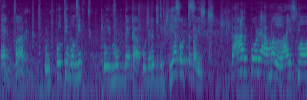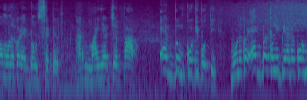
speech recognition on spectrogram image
একবার ওই প্রতিবন্ধী, ওই মুখ বেকা ওইটা যদি বিয়া করতে পারি, তারপরে আমার লাইফ মামা মনে করে একদম সেটেল কারণ মাইয়ার যে বাপ, একদম কোটিপতি। মনে করে একবার খালি বিয়াটা করব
